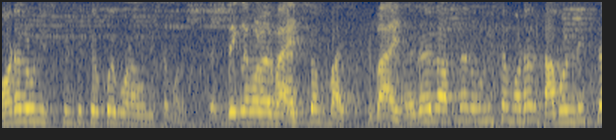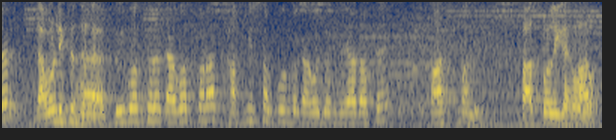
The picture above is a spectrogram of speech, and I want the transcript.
মডেল উনিশ কিন্তু কেউ কইব না উনিশের মডেল দেখলে মনে হয় বাইশ। একদম বাইশ। বাইশ। এটা হলো আপনার উনিশের মডেল ডাবল ডিক্সের ডাবল ডিক্সের দুই বছরের কাগজ করা ছাব্বিশ সাল পর্যন্ত কাগজের মেয়াদ আছে পাঁচ মালিক। এখন? ফার্স্ট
